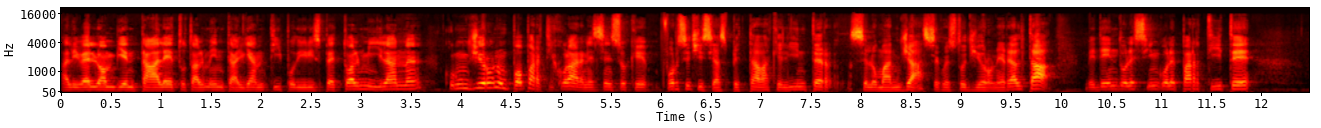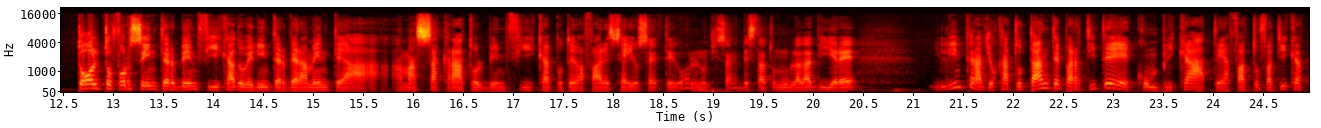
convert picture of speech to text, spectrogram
a livello ambientale totalmente agli antipodi rispetto al Milan, con un girone un po' particolare, nel senso che forse ci si aspettava che l'Inter se lo mangiasse questo girone. In realtà, vedendo le singole partite, tolto forse Inter-Benfica, dove l'Inter veramente ha, ha massacrato il Benfica, poteva fare 6 o 7 gol, non ci sarebbe stato nulla da dire L'Inter ha giocato tante partite complicate, ha fatto fatica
